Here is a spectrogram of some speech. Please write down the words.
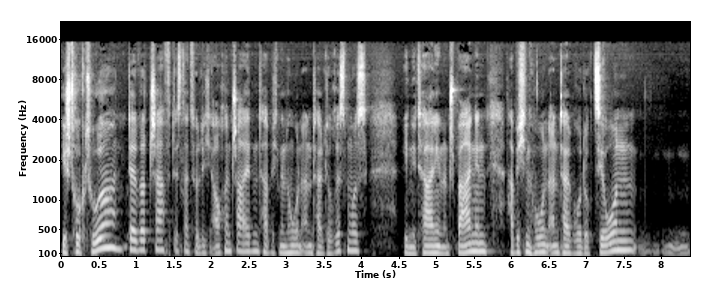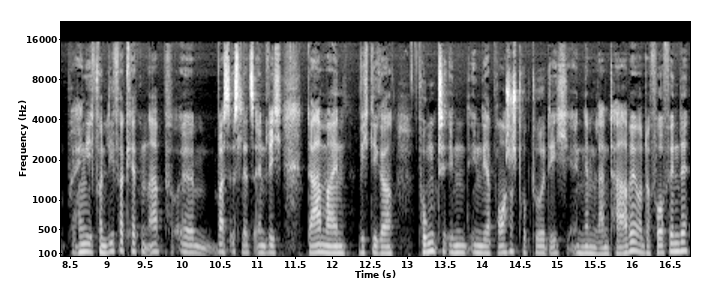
Die Struktur der Wirtschaft ist natürlich auch entscheidend. Habe ich einen hohen Anteil Tourismus, wie in Italien und Spanien? Habe ich einen hohen Anteil Produktion? Hänge ich von Lieferketten ab. Ähm, was ist letztendlich da mein wichtiger Punkt in, in der Branchenstruktur, die ich in dem Land habe oder vorfinde?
